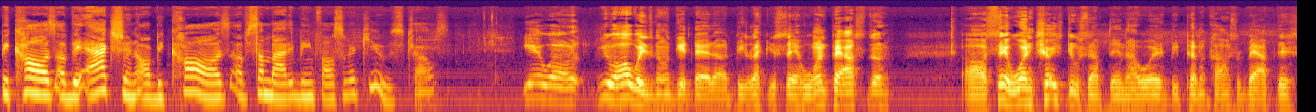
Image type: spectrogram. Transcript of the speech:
because of the action or because of somebody being falsely accused, Charles. Yeah, well, you're always gonna get that. Uh, like you said, one pastor uh, said one church do something, uh, whether it be Pentecostal, Baptist.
